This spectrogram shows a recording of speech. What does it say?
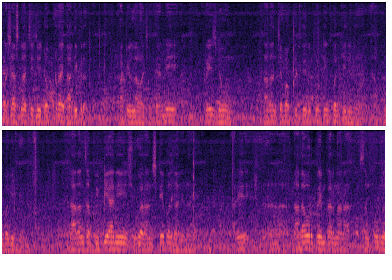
प्रशासनाचे जे डॉक्टर आहेत अधिकृत पाटील नावाचे त्यांनी प्रेस घेऊन दादांच्या बाबतीतली रिपोर्टिंग पण केलेली आहे. आपण बघितली. दादांचा बी पी आणि शुगर अनस्टेबल झालेला आहे. आणि दादावर प्रेम करणारा संपूर्ण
